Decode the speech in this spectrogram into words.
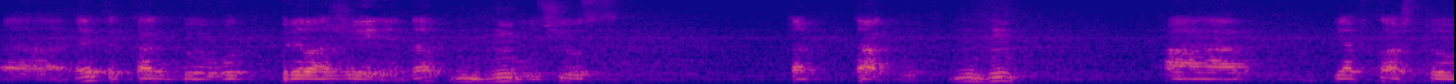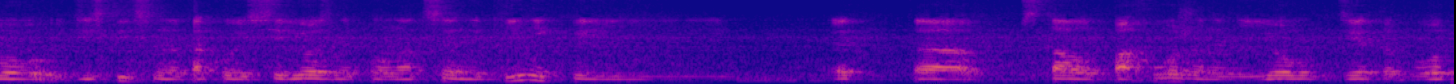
э, это как бы вот приложение, да, угу. получилось так, так вот. Угу. А я бы сказал, что действительно такой серьезной полноценной клиникой это стало похоже на нее где-то вот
